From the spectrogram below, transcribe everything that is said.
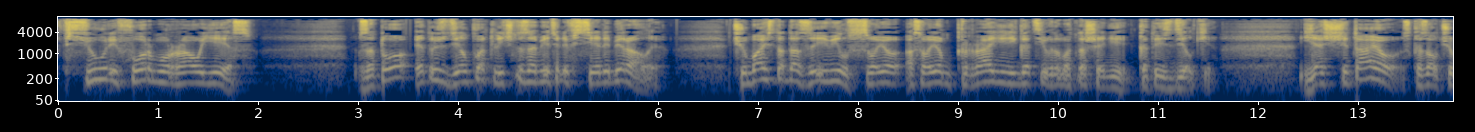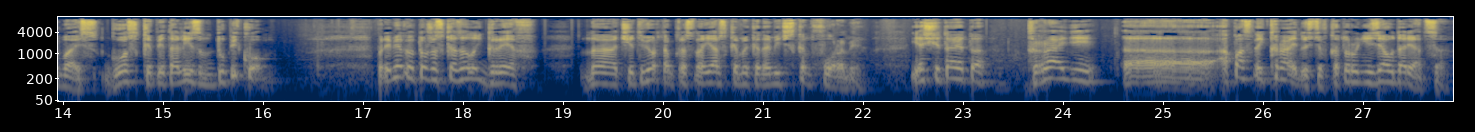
всю реформу РАО ЕС. Зато эту сделку отлично заметили все либералы. Чубайс тогда заявил свое, о своем крайне негативном отношении к этой сделке. «Я считаю, — сказал Чубайс, — госкапитализм тупиком». Примерно то же сказал и Греф, на четвертом Красноярском экономическом форуме. Я считаю это крайней э, опасной крайностью, в которую нельзя ударяться.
